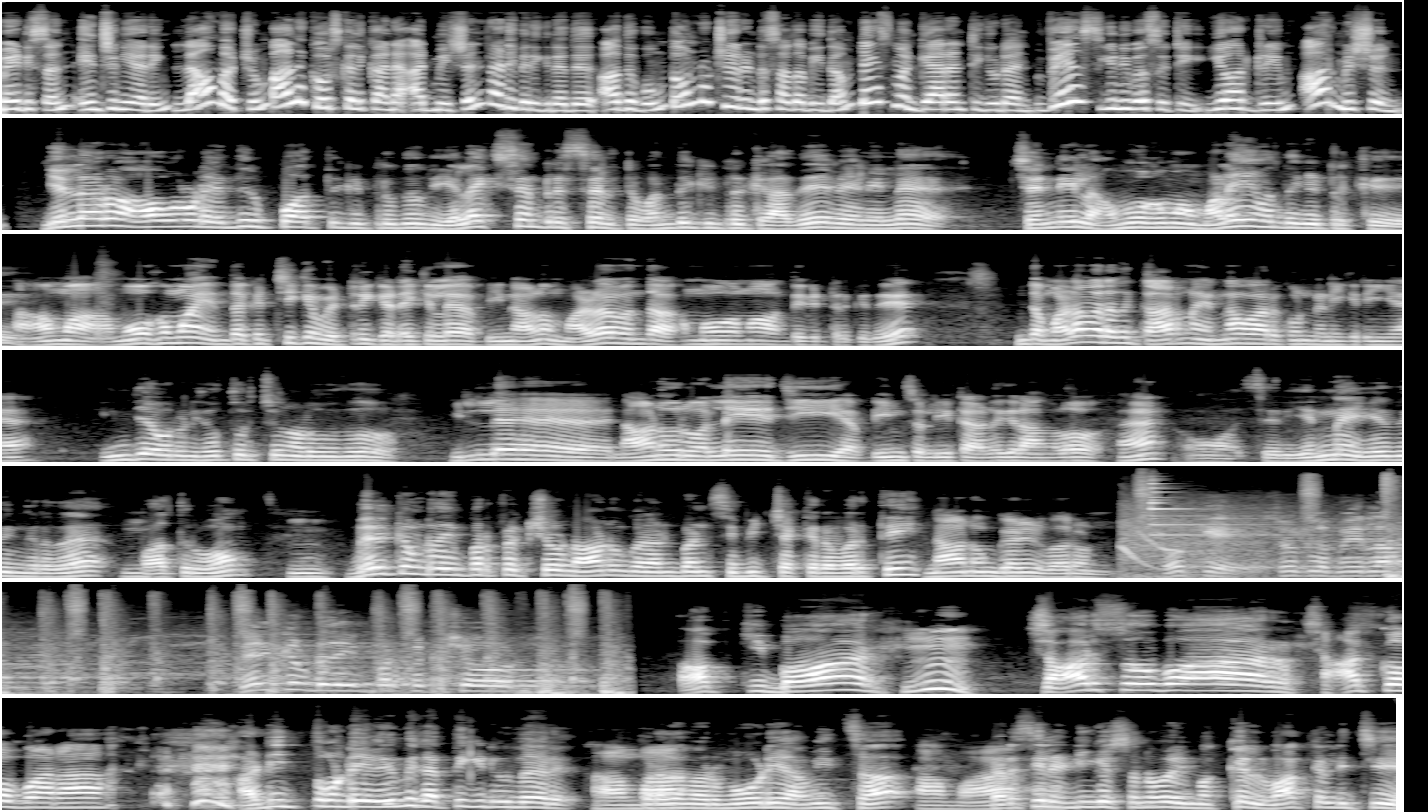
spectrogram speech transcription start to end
Medicine engineering லா மற்றும் பல கோர்ஸ்களுக்கான admission நடைபெறுகிறது. அதுவும் தொண்ணூற்றி இரண்டு சதவீதம் placement கேரண்டியுடன் Vels university your dream our mission எல்லாரும் அவரோட எதிர்பார்த்துக்கிட்டு இருந்தது எலெக்ஷன் ரிசல்ட் வந்துகிட்டு இருக்கு. அதே வேளையில சென்னையில அமோகமா மழையும் வந்துகிட்டு இருக்கு. ஆமா அமோகமா எந்த கட்சிக்கும் வெற்றி கிடைக்கல அப்படின்னாலும் மழை வந்து அமோகமா வந்துகிட்டு இருக்குது. இந்த மழை வர்றதுக்கு காரணம் என்னவா இருக்கும்னு நினைக்கிறீங்க? இந்தியா ஒரு சொத்துருச்சுன்னு அழுகுதோ? இல்ல நானூறு வல்லையே ஜி அப்படின்னு சொல்லிட்டு அழுகுறாங்களோ? சரி என்ன ஏதுங்கிறத பாத்துருவோம் ம். Welcome to the imperfect show நான் உங்கள் நண்பன் சிபி சக்கரவர்த்தி. நான் உங்கள் வருண். ஓகே ஷோக்குள்ள போயிடலாம். Welcome to the imperfect show ஆப்கி பார் ம் சார்சோ பார் சாக்கோ பாரா அடித்தொண்டையில இருந்து கத்திக்கிட்டு இருந்தாரு. பிரதமர் மோடி அமித்ஷா கடைசியில நீங்க சொன்ன மாதிரி மக்கள் வாக்களிச்சு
